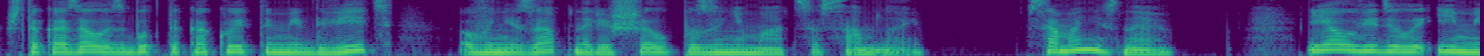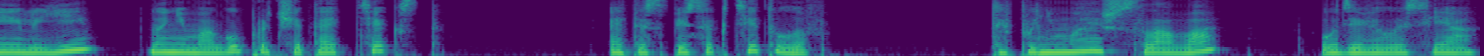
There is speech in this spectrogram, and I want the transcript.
что казалось, будто какой-то медведь внезапно решил позаниматься со мной. Сама не знаю. Я увидела имя Ильи, но не могу прочитать текст. Это список титулов. «Ты понимаешь слова?» — удивилась я.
